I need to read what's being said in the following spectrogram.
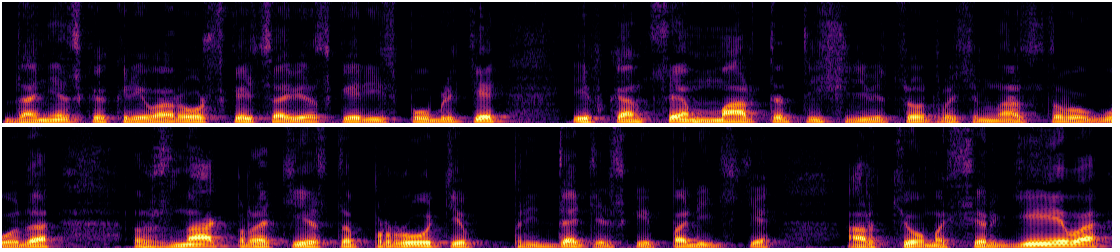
Донецко-Криворожской Советской Республики и в конце марта 1918 года в знак протеста против предательской политики Артема Сергеева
